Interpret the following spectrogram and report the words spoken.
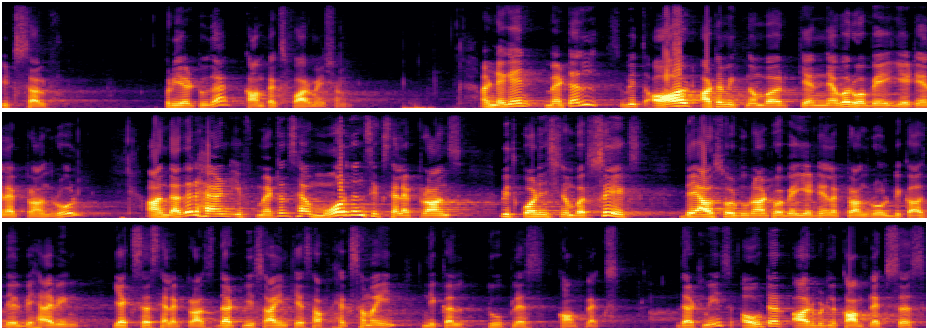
itself prior to the complex formation and again metals with odd atomic number can never obey 18 electron rule. On the other hand if metals have more than 6 electrons with coordination number 6 they also do not obey 18 electron rule because they will be having excess electrons that we saw in case of hexamine nickel 2 plus complex. That means outer orbital complexes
